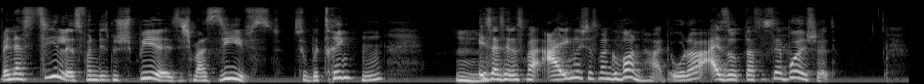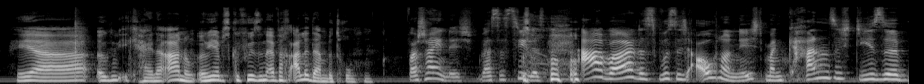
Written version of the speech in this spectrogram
wenn das Ziel ist von diesem Spiel, sich massivst zu betrinken, ist das ja das mal eigentlich, dass man gewonnen hat, oder? Also das ist ja Bullshit. Ja, irgendwie, keine Ahnung. Irgendwie habe ich das Gefühl, sind einfach alle dann betrunken. Wahrscheinlich, was das Ziel ist. Aber, das wusste ich auch noch nicht, man kann sich diese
